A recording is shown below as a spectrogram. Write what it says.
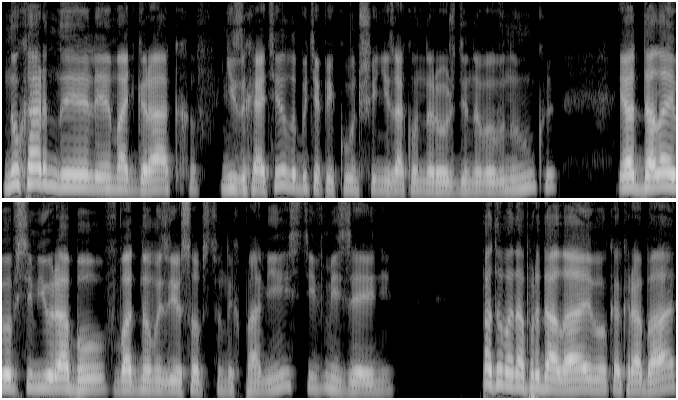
Но Корнелия, мать Гракхов, не захотела быть опекуншей незаконно рожденного внука и отдала его в семью рабов в одном из ее собственных поместий в Мизене. Потом она продала его, как раба,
